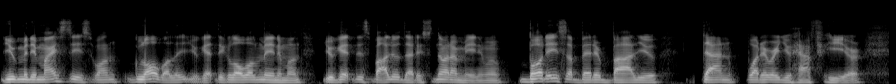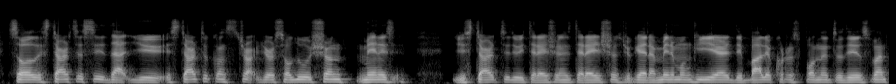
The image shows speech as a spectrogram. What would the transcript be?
you minimize this one globally, you get the global minimum. You get this value that is not a minimum, but is a better value than whatever you have here. So start to see that you start to construct your solution many you start to do iterations, iterations, you get a minimum here, the value corresponding to this one.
